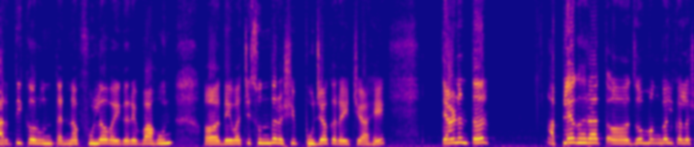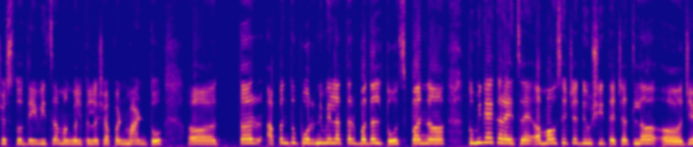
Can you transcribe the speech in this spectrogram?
आरती करून त्यांना फुलं वगैरे वाहून देवाची सुंदर अशी पूजा करायची आहे. त्यानंतर आपल्या घरात जो मंगल कलश असतो देवीचा मंगल कलश आपण मांडतो तर आपण तो पौर्णिमेला तर बदलतोच पण तुम्ही काय करायचं आहे अमावस्येच्या दिवशी त्याच्यातलं जे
